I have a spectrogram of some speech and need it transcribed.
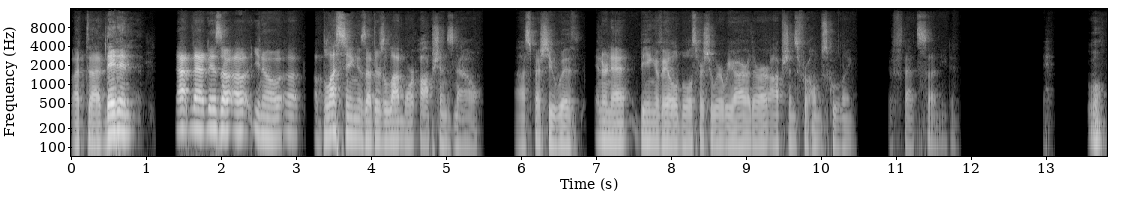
but uh, they didn't. That that is a, a you know a, a, blessing is that there's a lot more options now, uh, especially with internet being available, especially where we are. There are options for homeschooling if that's uh, needed. Cool.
